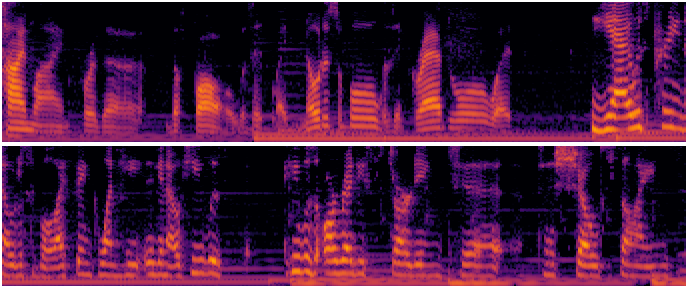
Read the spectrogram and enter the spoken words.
timeline for the the fall? Was it like noticeable? Was it gradual? What? Yeah, it was pretty noticeable. I think when he, you know, he was he was already starting to to show signs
